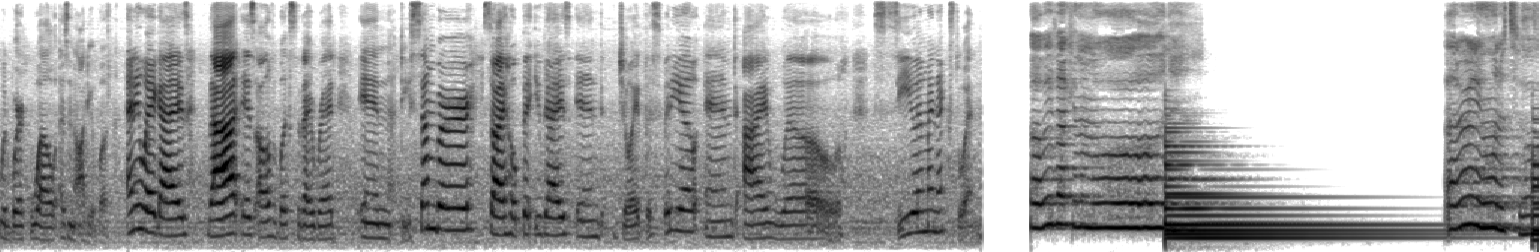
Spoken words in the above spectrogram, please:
would work well as an audiobook. Anyway guys, that is all of the books that I read in December. So I hope that you guys enjoyed this video and I will see you in my next one. Are we back in the morning? I really wanna talk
